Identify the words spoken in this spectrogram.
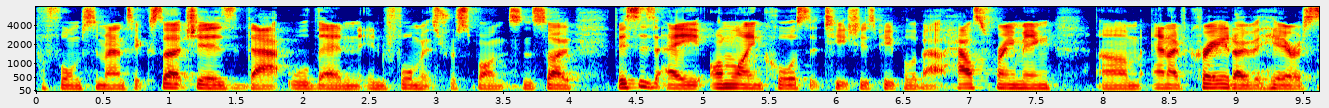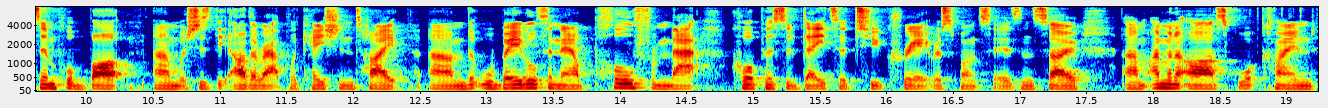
perform semantic searches that will then inform its response. And so this is a online course that teaches people about house framing. Um, and I've created over here a simple bot, um, which is the other application type um, that will be able to now pull from that corpus of data to create responses. And so um, I'm going to ask what kind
